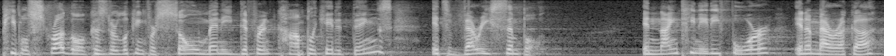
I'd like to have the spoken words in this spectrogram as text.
people struggle because they're looking for so many different complicated things. It's very simple. In 1984, in America,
